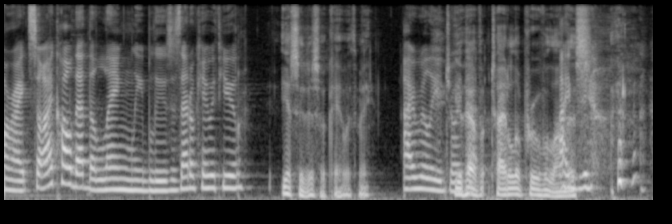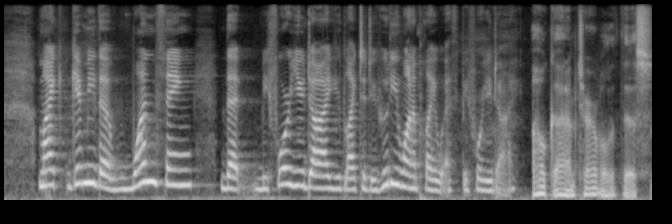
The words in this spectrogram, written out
All right. So I call that the Langley Blues. Is that okay with you? Yes, it is okay with me. I really enjoyed You that. have title approval on I this. do. Mike, give me the one thing that before you die you'd like to do. Who do you want to play with before you die? Oh God, I'm terrible at this.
